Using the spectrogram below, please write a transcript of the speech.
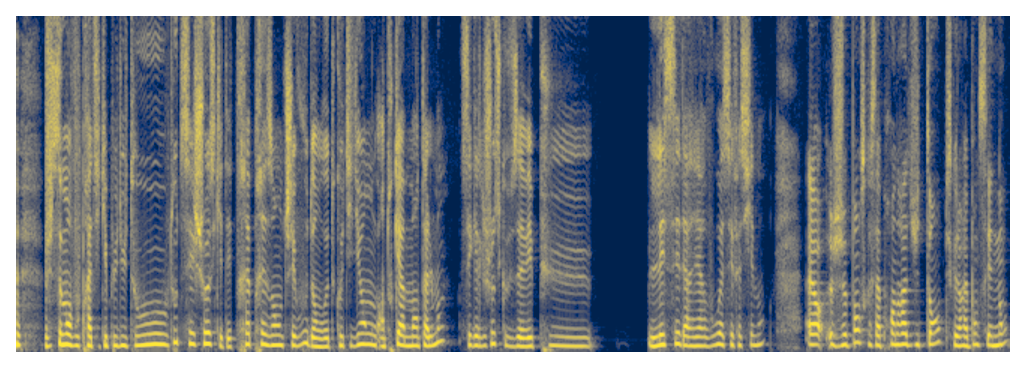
Justement, vous pratiquez plus du tout. Toutes ces choses qui étaient très présentes chez vous dans votre quotidien, en tout cas mentalement, c'est quelque chose que vous avez pu laisser derrière vous assez facilement? Alors, je pense que ça prendra du temps, puisque la réponse est non.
